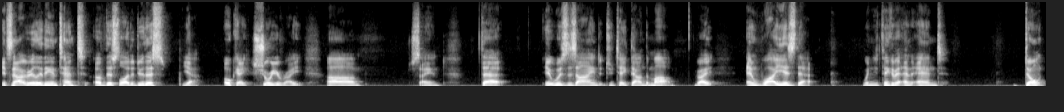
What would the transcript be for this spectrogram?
it's not really the intent of this law to do this, yeah, okay, sure, you're right. Um, saying that it was designed to take down the mob, right? And why is that? When you think of it, and and don't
